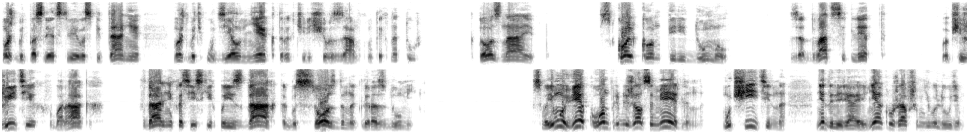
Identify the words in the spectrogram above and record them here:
может быть, последствия воспитания, может быть, удел некоторых чересчур замкнутых натур. Кто знает, сколько он передумал за двадцать лет в общежитиях, в бараках, в дальних российских поездах, как бы созданных для раздумий. К своему веку он приближался медленно, мучительно, не доверяя ни окружавшим его людям,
